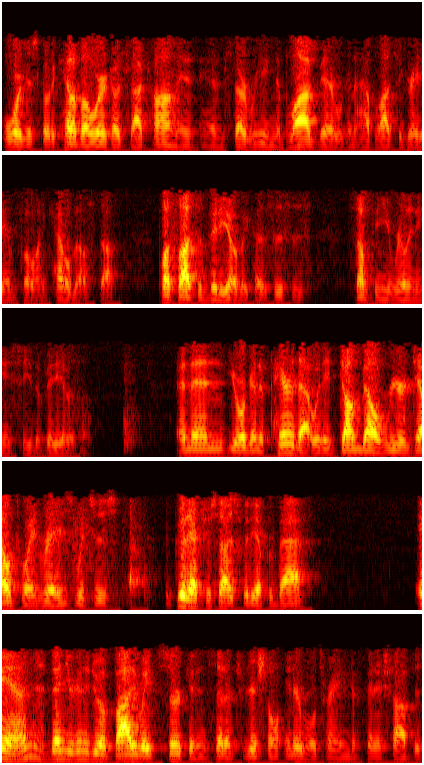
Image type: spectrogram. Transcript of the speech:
or just go to kettlebellworkouts.com and, and start reading the blog there. We're going to have lots of great info on kettlebell stuff, plus lots of video because this is something you really need to see the videos on. And then you're going to pair that with a dumbbell rear deltoid raise, which is a good exercise for the upper back. And then you're going to do a bodyweight circuit instead of traditional interval training to finish off this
